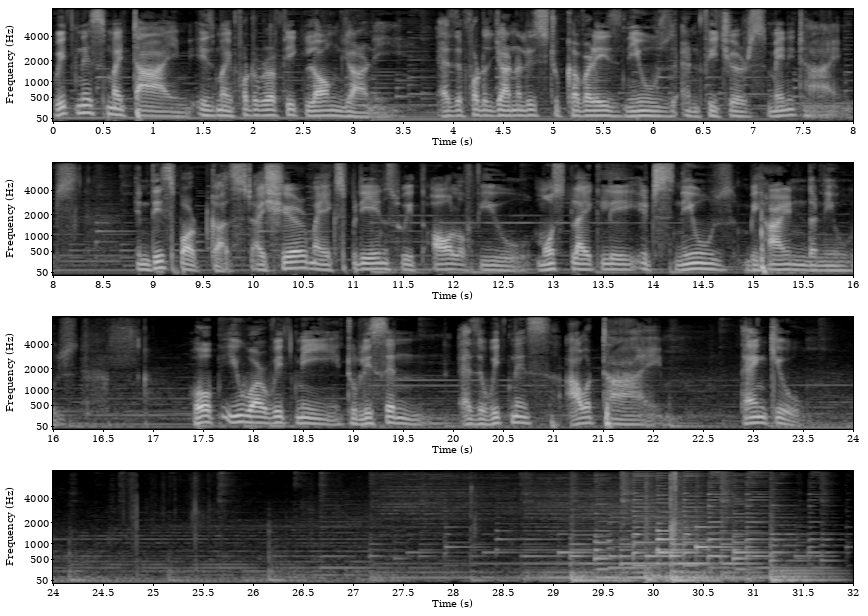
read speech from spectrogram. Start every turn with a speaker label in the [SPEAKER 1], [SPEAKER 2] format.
[SPEAKER 1] Witness My Time is my photographic long journey as a photojournalist to coverage news and features many times. In this podcast, I share my experience with all of you. Most likely, it's news behind the news. Hope you are with me to listen as a witness our time. Thank you.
